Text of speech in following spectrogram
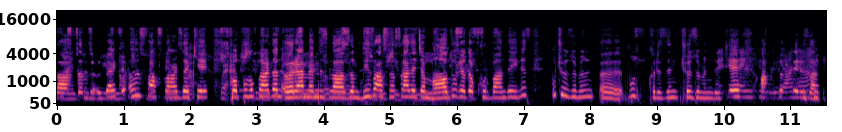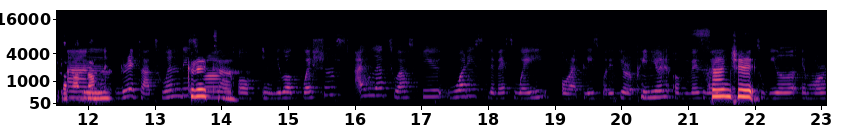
lazım ve özellikle ön saflardaki topluluklardan öğrenmemiz lazım. Biz aslında sadece mağdur ya da kurban değiliz. Bu çözümün, e, bu krizin çözümündeki aktörleriz aynı zamanda. And Greta, I would like to ask you what is the best way, or at least what is your opinion of the best way Sence to build a more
